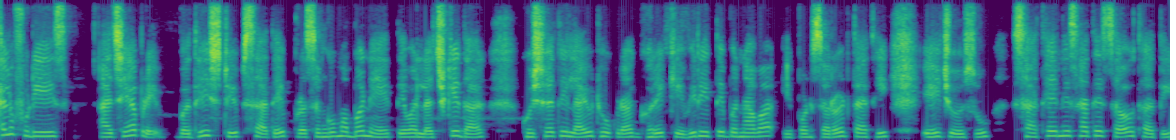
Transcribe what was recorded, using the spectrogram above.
Hello foodies, આજે આપણે બધી જ સાથે પ્રસંગોમાં બને તેવા લચકેદાર ગુજરાતી લાઈવ ઢોકળા ઘરે કેવી રીતે બનાવવા એ પણ સરળતાથી એ જોઈશું. સાથે એની સાથે સર્વ થતી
